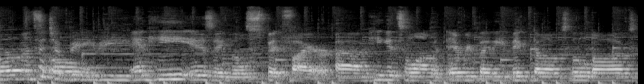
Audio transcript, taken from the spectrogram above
four months Such a old. baby. And he is a little spitfire. Um, he gets along with everybody, big dogs, little dogs.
